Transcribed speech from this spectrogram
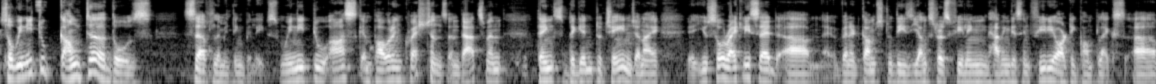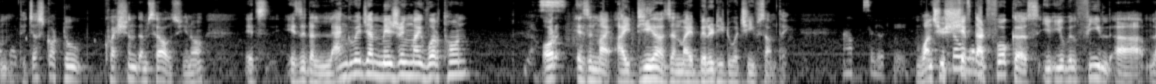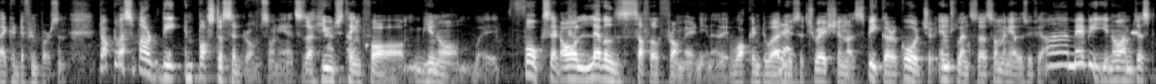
So we need to counter those self-limiting beliefs. We need to ask empowering questions, and that's when things begin to change. And I, you so rightly said, um, when it comes to these youngsters feeling having this inferiority complex, um, they just got to question themselves. You know, it's is it a language I'm measuring my worth on, Yes. or is it my ideas and my ability to achieve something? Absolutely. Once you So shift well- that focus, you, you will feel uh, like a different person. Talk to us about the imposter syndrome, Sonia. It's a huge thing for, you know, folks at all levels suffer from it. You know, they walk into a new Right. situation, situation, a speaker, coach, influencer, so many others. We feel, ah, maybe, you know, I'm just,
